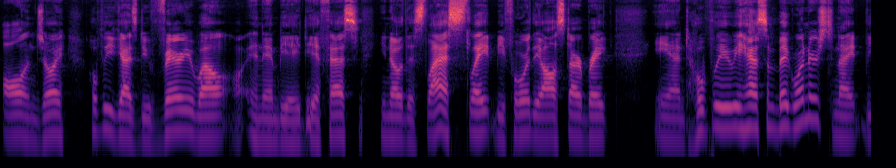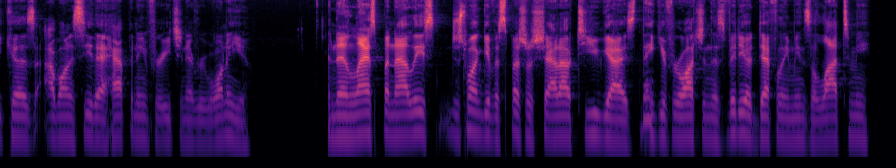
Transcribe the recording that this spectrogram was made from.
all enjoy. Hopefully, you guys do very well in NBA DFS. You know, this last slate before the All Star break. And hopefully, we have some big winners tonight because I want to see that happening for each and every one of you. And then last but not least, just want to give a special shout out to you guys. Thank you for watching this video. Definitely means a lot to me.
